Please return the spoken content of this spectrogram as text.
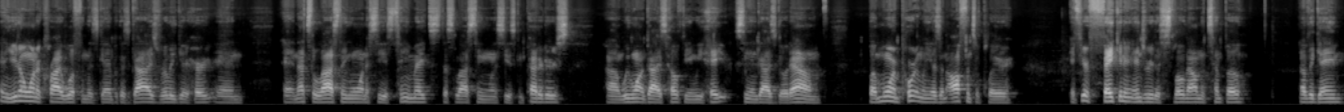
and you don't want to cry wolf in this game because guys really get hurt and and that's the last thing we want to see as teammates. That's the last thing we want to see as competitors. Um, we want guys healthy and we hate seeing guys go down. But more importantly, as an offensive player, if you're faking an injury to slow down the tempo of the game,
